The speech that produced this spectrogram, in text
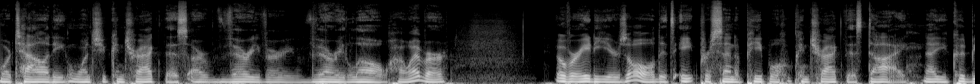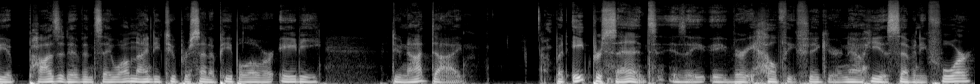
mortality once you contract this are very, very, very low. However, over 80 years old, it's 8% of people who contract this die. Now, you could be a positive and say, well, 92% of people over 80 do not die. But 8% is a, a very healthy figure. Now, he is 74.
